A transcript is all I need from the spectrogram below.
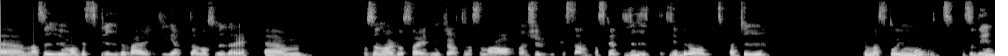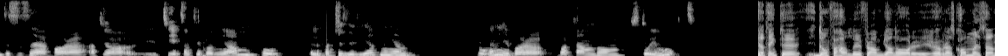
Eh, alltså hur man beskriver verkligheten och så vidare. Eh, Och sen har du då Sverigedemokraterna som har 18-20 procent. Vad ska ett litet liberalt parti kunna stå emot? Alltså det är inte så att säga bara att jag är tveksam till vad Nyamko eller partiledningen Frågan är ju bara vad kan de stå emot? Jag tänkte, de förhandlade fram januariöverenskommelsen,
